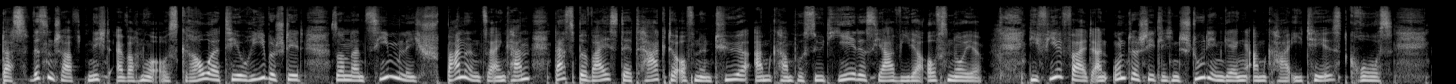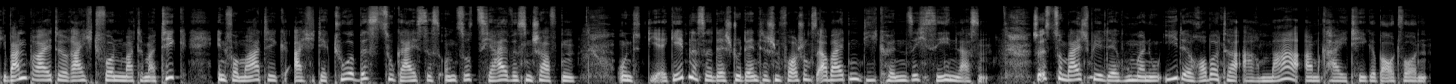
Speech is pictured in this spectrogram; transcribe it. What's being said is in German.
Dass Wissenschaft nicht einfach nur aus grauer Theorie besteht, sondern ziemlich spannend sein kann, das beweist der Tag der offenen Tür am Campus Süd jedes Jahr wieder aufs Neue. Die Vielfalt an unterschiedlichen Studiengängen am KIT ist groß. Die Bandbreite reicht von Mathematik, Informatik, Architektur bis zu Geistes- und Sozialwissenschaften. Und die Ergebnisse der studentischen Forschungsarbeiten, die können sich sehen lassen. So ist zum Beispiel der humanoide Roboter Armar am KIT gebaut worden.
